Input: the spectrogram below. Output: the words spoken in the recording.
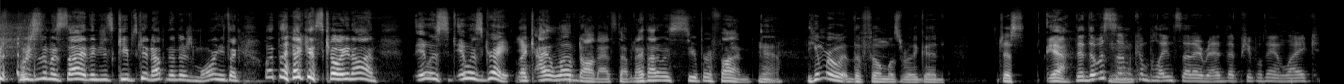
he pushes him aside, then he just keeps getting up, and then there's more, and he's like, "What the heck is going on?" It was it was great. Like I loved all that stuff, and I thought it was super fun. Yeah, the humor with the film was really good. Just Yeah, There, there was some complaints that I read that people didn't like,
